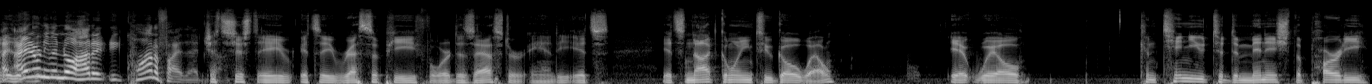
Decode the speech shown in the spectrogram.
I, I don't even know how to quantify that. John. It's just a it's a recipe for disaster, Andy. It's it's not going to go well. It will continue to diminish the party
